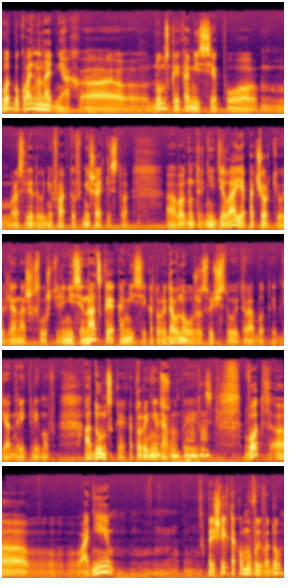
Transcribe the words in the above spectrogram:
Вот буквально на днях э, Думская комиссия по расследованию фактов вмешательства э, во внутренние дела, я подчеркиваю для наших слушателей, не Сенатская комиссия, которая давно уже существует и работает, где Андрей Климов, а Думская, которая Хорошо, недавно появилась. Вот э, они пришли к такому выводу,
